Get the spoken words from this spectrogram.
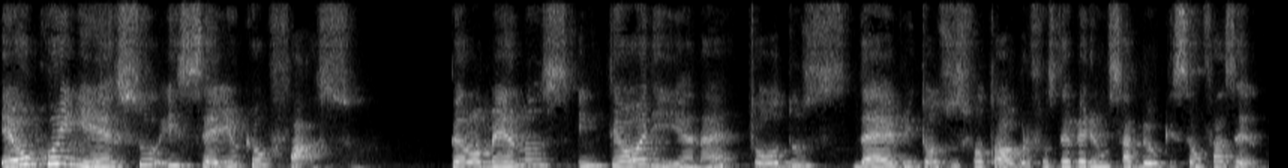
eu conheço e sei o que eu faço. Pelo menos em teoria, né? Todos devem, todos os fotógrafos deveriam saber o que estão fazendo.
